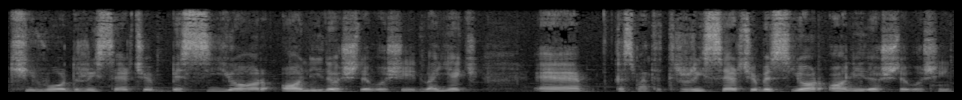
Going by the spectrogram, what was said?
keyword research بسیار عالی داشته باشید و یک قسمت research بسیار عالی داشته باشید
